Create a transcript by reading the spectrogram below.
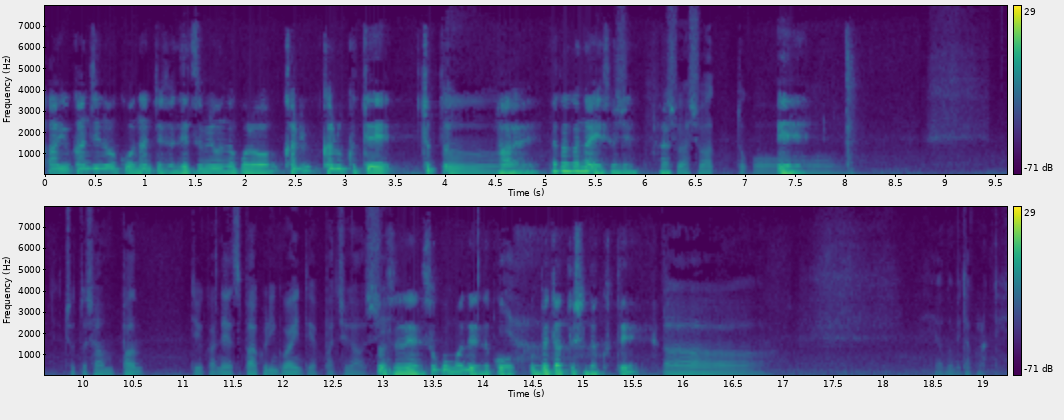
ああいう感じの、こう、なんていうんですか、絶妙な、この、軽軽くて、ちょっと、うん。はい。なかなかないですよね。はいシュワシュワっとこう、えちょっとシャンパンっていうかね、スパークリングワインってやっぱ違うし。そうですね。そこまでね、こう、ベタっとしなくて。ああ。いや、飲みたくなってき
